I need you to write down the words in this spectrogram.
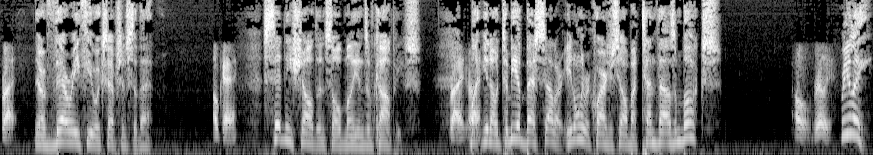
Right. There are very few exceptions to that. Okay. Sidney Sheldon sold millions of copies. Right. But, you know, to be a bestseller, it only requires you sell about 10,000 books. oh, really? Really?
